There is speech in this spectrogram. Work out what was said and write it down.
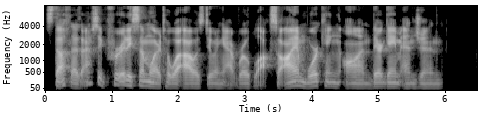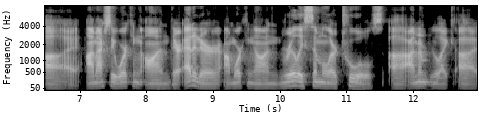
stuff that's actually pretty similar to what I was doing at Roblox. So I am working on their game engine. Uh, I'm actually working on their editor. I'm working on really similar tools. Uh, I remember like uh,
